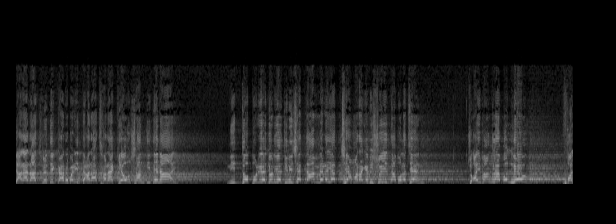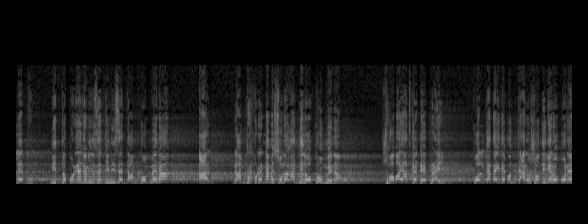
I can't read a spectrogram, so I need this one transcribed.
যারা রাজনৈতিক কারবারি, তারা ছাড়া কেউ শান্তিতে নাই। নিত্য প্রয়োজনীয় জিনিসের দাম বেড়ে যাচ্ছে, আমার আগে বিশ্বজিৎ দা বলেছেন। জয় বাংলা বললেও ফলের নিত্য প্রয়োজনীয় জিনিসের দাম কমবে না, আর রাম ঠাকুরের নামে স্লোগান দিলেও কমবে না। সবাই আজকে ডেপ্রাইভ কলকাতায় দেখুন, তেরোশো দিনের ওপরে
